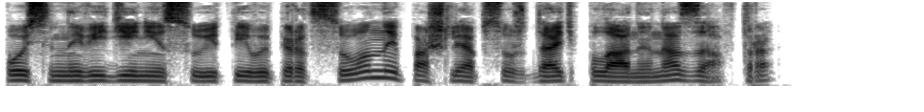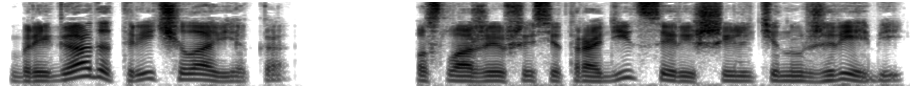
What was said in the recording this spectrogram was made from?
После наведения суеты в операционной пошли обсуждать планы на завтра. Бригада — три человека. По сложившейся традиции решили тянуть жребий.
